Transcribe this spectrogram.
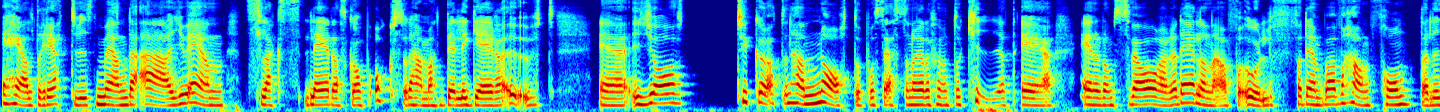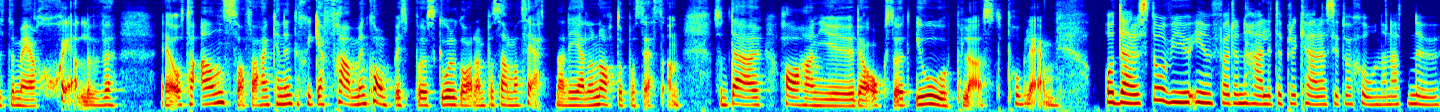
är helt rättvist men det är ju en slags ledarskap också det här med att delegera ut. Eh, jag tycker att den här NATO-processen och relationen till Turkiet är en av de svårare delarna för Ulf. För den behöver han fronta lite mer själv eh, och ta ansvar för. Han kan inte skicka fram en kompis på skolgården på samma sätt när det gäller NATO-processen. Så där har han ju då också ett oupplöst problem. Och där står vi ju inför den här lite prekära situationen att nu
